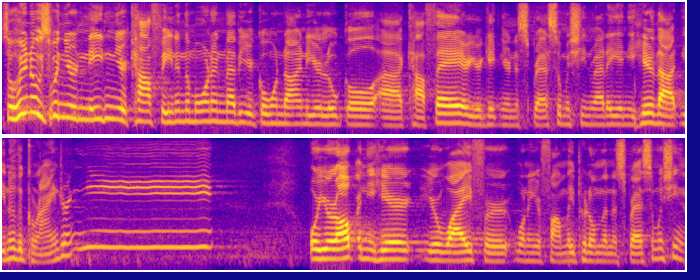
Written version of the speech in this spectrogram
So who knows when you're needing your caffeine in the morning, maybe you're going down to your local uh, cafe or you're getting your Nespresso machine ready and you hear that, you know the grinder? Or you're up and you hear your wife or one of your family put on the Nespresso machine.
